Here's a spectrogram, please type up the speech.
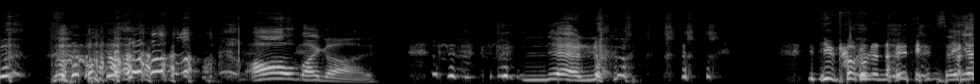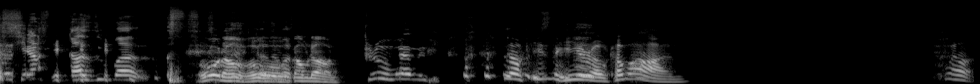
oh my god! Yeah, no. Did you go to the 19th? Say yes, shares Kazuma. Oh no, oh, Because it oh, was- calm down. Crew family. Look, he's the hero. Come on. Well,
